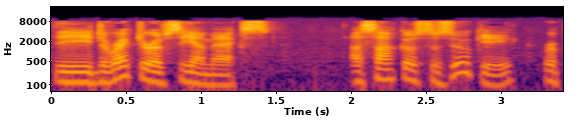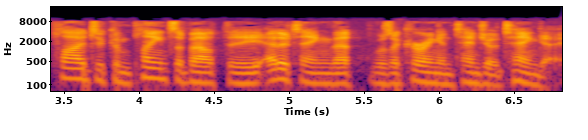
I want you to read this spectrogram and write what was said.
the director of CMX, Asako Suzuki, replied to complaints about the editing that was occurring in Tenjo Tenge.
